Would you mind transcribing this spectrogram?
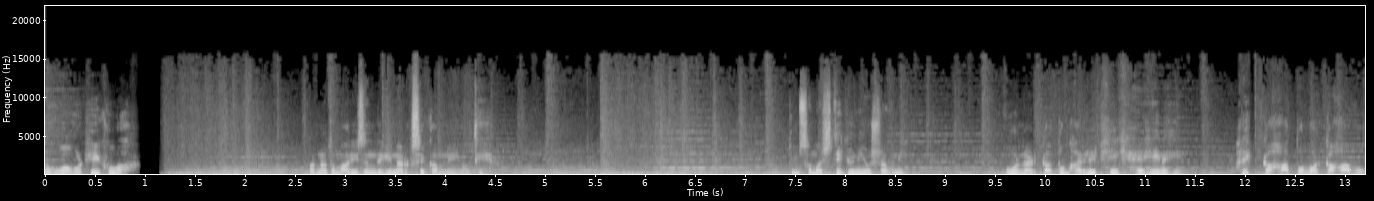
हुआ वो ठीक हुआ। वरना तुम्हारी ज़िंदगी नरक से कम नहीं होती है। तुम समझती क्यों नहीं हो, श्रवणी? वो लड़का तुम्हारे लिए ठीक है ही नहीं। अरे कहा तुम और कहा वो?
